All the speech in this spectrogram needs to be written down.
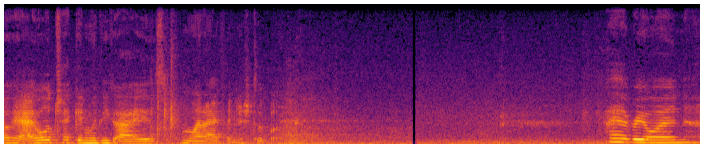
Okay I will check in with you guys when I finish the book Hi everyone,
